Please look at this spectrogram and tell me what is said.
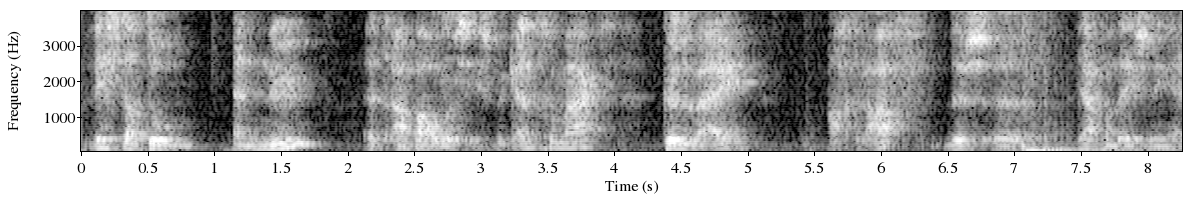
wist dat toen. En nu het aan Paulus is bekendgemaakt, kunnen wij achteraf dus ja, van deze dingen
